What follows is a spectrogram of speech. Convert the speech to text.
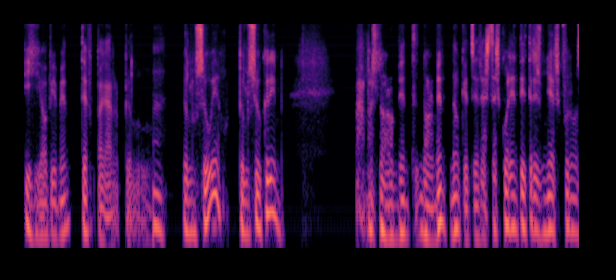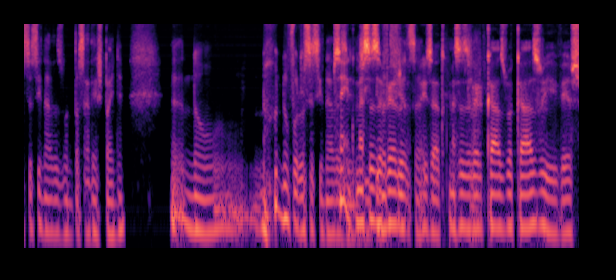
e obviamente teve que pagar pelo, uhum. pelo seu erro, pelo seu crime. Ah, mas normalmente, normalmente não, quer dizer, estas 43 mulheres que foram assassinadas o ano passado em Espanha uh, não, não, não, foram assassinadas. Sim, começas a ver, defesa. exato, começas claro. a ver caso a caso e vês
